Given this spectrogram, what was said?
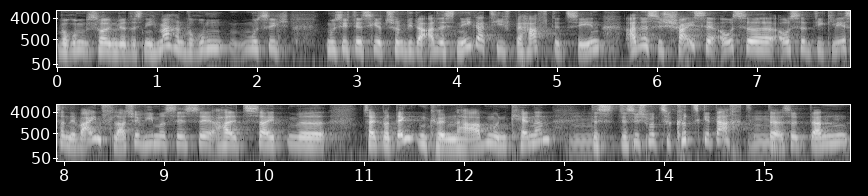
warum sollen wir das nicht machen? Warum muss ich, muss ich das jetzt schon wieder alles negativ behaftet sehen? Alles ist scheiße, außer, außer die gläserne Weinflasche, wie wir es halt seit wir, seit wir denken können haben und kennen. Das, das ist mir zu kurz gedacht. Da, also dann,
